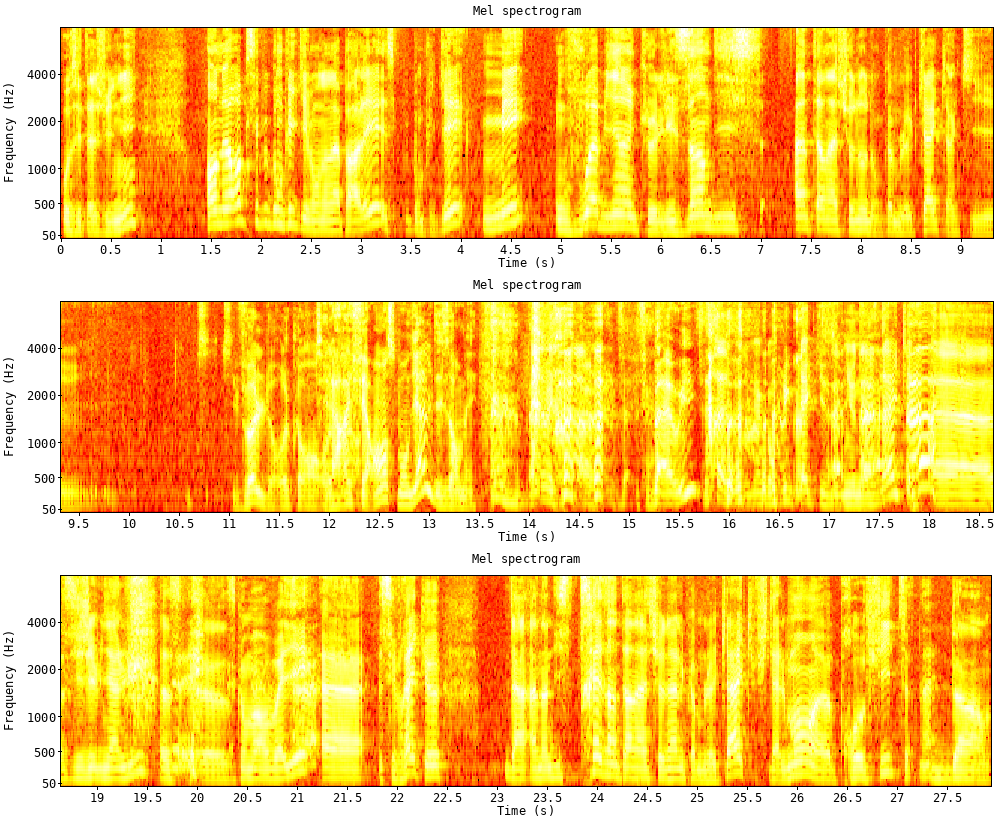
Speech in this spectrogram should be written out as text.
aux États-Unis. En Europe, c'est plus compliqué, on en a parlé, c'est plus compliqué. Mais on voit bien que les indices internationaux, donc comme le CAC, hein, qui, qui, qui volent de record en C'est la référence mondiale désormais. Bah non, mais ça. Bah oui. c'est ça, j'ai bien compris que CAC the new Nasdaq. Euh, si j'ai bien lu euh, ce qu'on m'a envoyé, euh, c'est vrai que d'un un indice très international comme le CAC, finalement, euh, profite Ouais. d'un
